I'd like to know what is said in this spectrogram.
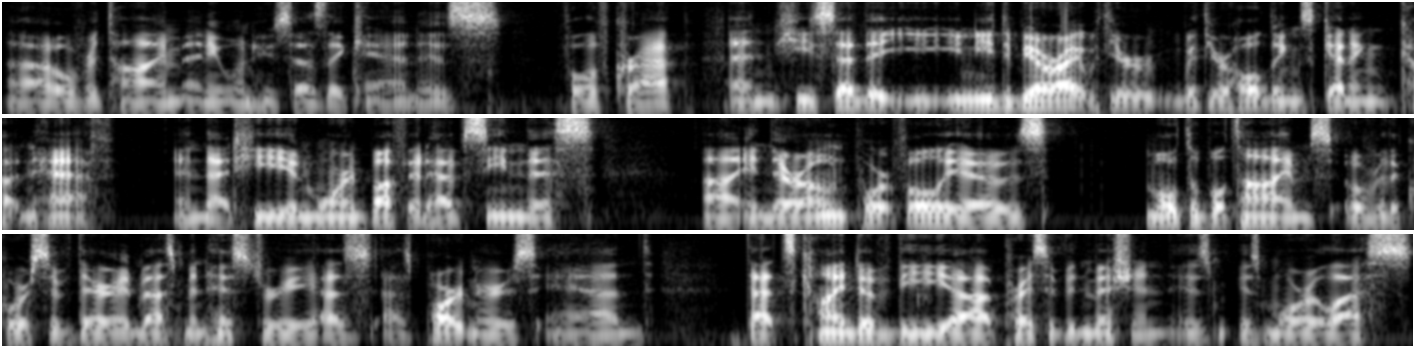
uh, over time. Anyone who says they can is full of crap. And he said that you need to be all right with your with your holdings getting cut in half, and that he and Warren Buffett have seen this uh, in their own portfolios multiple times over the course of their investment history as as partners and that's kind of the uh, price of admission is is more or less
